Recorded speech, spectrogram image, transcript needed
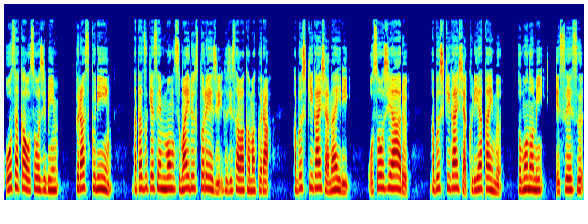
大阪お掃除便、プラスクリーン、片付け専門スマイルストレージ藤沢鎌倉、株式会社ナイリ、お掃除 R、株式会社クリアタイム、とものみ、SS。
